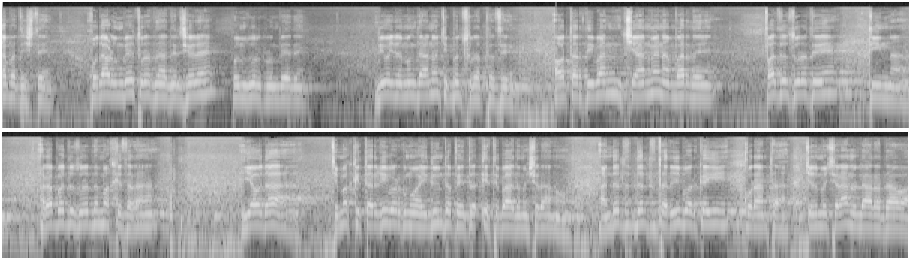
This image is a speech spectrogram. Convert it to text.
رب تشته خدا ډومبه صورت نازل شوی په نزول کړم به ده دیو جن موږ دانو چې بل صورت پسې او ترتیبا 96 نمبر دی پس د صورت 3 نه رب د صورت مخ سره یو دا چې مخکې ترغیب ورکو موحدین ته په اتباع د مشرانو اندل دلته ترغیب ورکي قران ته چې مشرانو لار داوا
